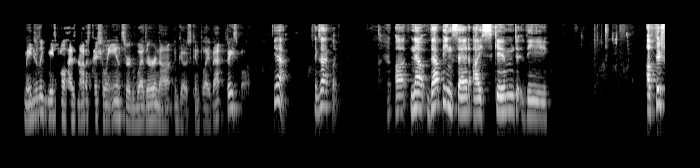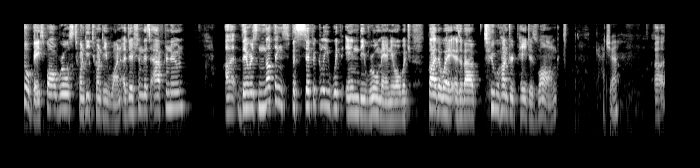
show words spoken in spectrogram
Major League Baseball has not officially answered whether or not a ghost can play bat- baseball. Yeah, exactly. Uh, now, that being said, I skimmed the official baseball rules 2021 edition this afternoon. Uh, there is nothing specifically within the rule manual, which, by the way, is about 200 pages long. Gotcha. Uh,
